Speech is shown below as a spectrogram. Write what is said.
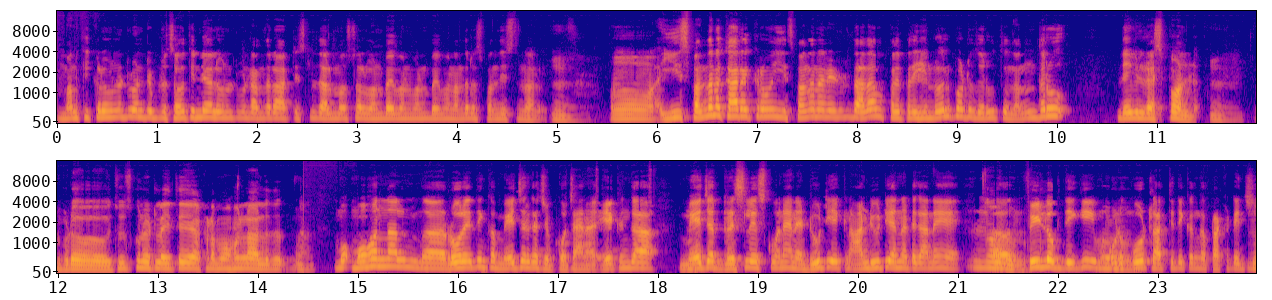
మనకి ఇక్కడ ఉన్నటువంటి ఇప్పుడు సౌత్ ఇండియాలో ఉన్నటువంటి అందరు ఆర్టిస్టులు almost all one by one one by one అందరూ స్పందిస్తున్నారు ఈ స్పందన కార్యక్రమం ఈ స్పందన అనేటువంటి దాదాపు పది పదిహేను రోజుల పాటు జరుగుతుంది అందరూ దే విల్ రెస్పాండ్. ఇప్పుడు చూసుకున్నట్లయితే అక్కడ మోహన్ లాల్ మోహన్ లాల్ రోల్ అయితే ఇంకా మేజర్గా చెప్పుకోవచ్చు ఆయన ఏకంగా మేజర్ డ్రెస్లు వేసుకొని ఆయన డ్యూటీ ఎక్కిన ఆన్ డ్యూటీ అన్నట్టుగానే. ఫీల్డ్లోకి దిగి మూడు. కోట్లు అత్యధికంగా ప్రకటించి.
